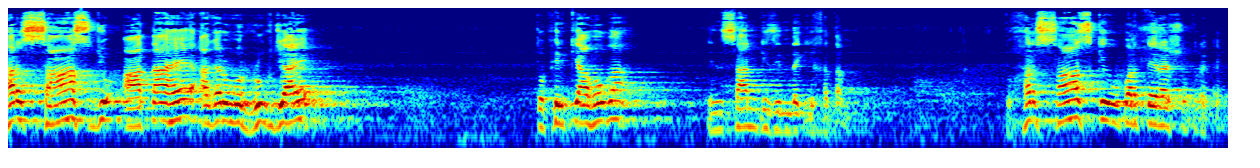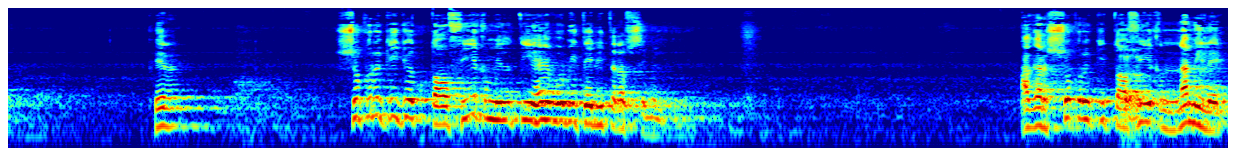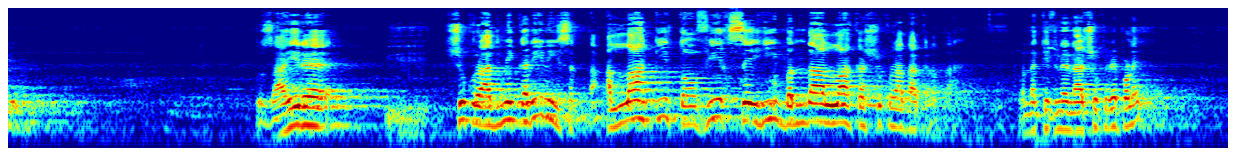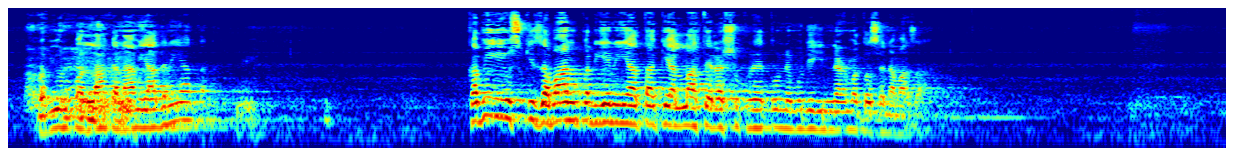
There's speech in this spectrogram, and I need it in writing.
ہر سانس جو آتا ہے، اگر وہ رک جائے، تو پھر کیا ہوگا؟ انسان کی زندگی ختم۔ تو ہر سانس کے اوپر تیرا شکر ہے۔ پھر شکر کی جو توفیق ملتی ہے وہ بھی تیری طرف سے ملتی ہے۔ اگر شکر کی توفیق نہ ملے، تو ظاہر ہے شکر آدمی کر ہی نہیں سکتا۔ اللہ کی توفیق سے ہی بندہ اللہ کا شکر ادا کرتا ہے۔ ورنہ کتنے نا شکرے پڑے؟ کبھی ان کو اللہ کا نام یاد نہیں آتا۔ کبھی اس کی زبان پر یہ نہیں آتا کہ اللہ تیرا شکر ہے، تو نے مجھے ان نعمتوں سے نوازا۔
